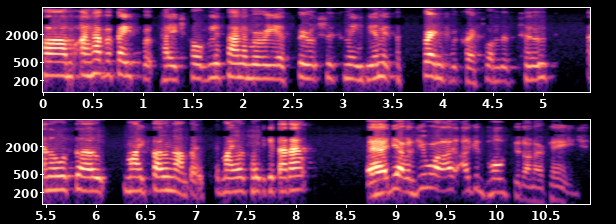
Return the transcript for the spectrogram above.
Um, I have a Facebook page called Lisanna Maria Spiritualist Medium. It's a friend request one, there's two. And also my phone number. Am I okay to get that out? Uh, yeah, but if you want, I, I can post it on our page.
